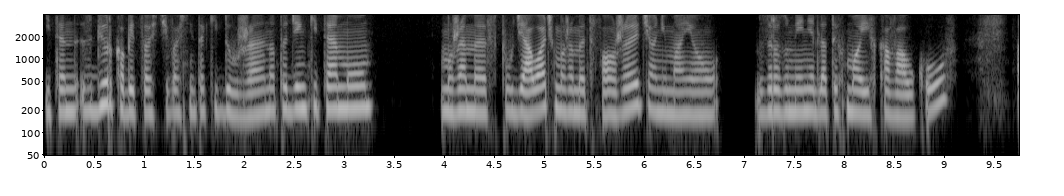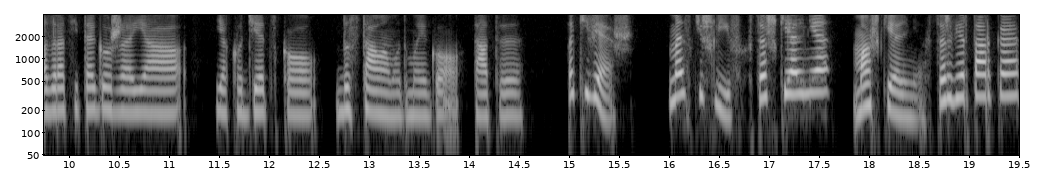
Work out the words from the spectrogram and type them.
i ten zbiór kobiecości właśnie taki duży, no to dzięki temu możemy współdziałać, możemy tworzyć. Oni mają zrozumienie dla tych moich kawałków, a z racji tego, że ja jako dziecko dostałam od mojego taty taki wiesz, męski szlif. Chcesz kielnie? Masz kielnie. Chcesz wiertarkę?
